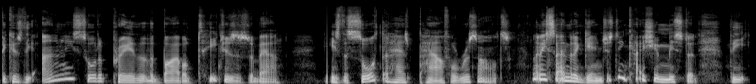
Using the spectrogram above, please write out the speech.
because the only sort of prayer that the Bible teaches us about is the sort that has powerful results. Let me say that again, just in case you missed it. The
